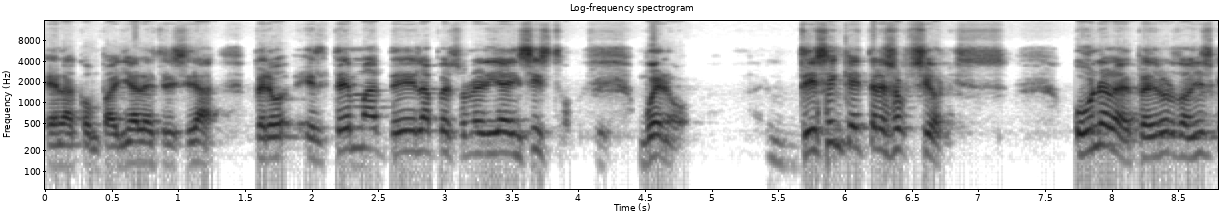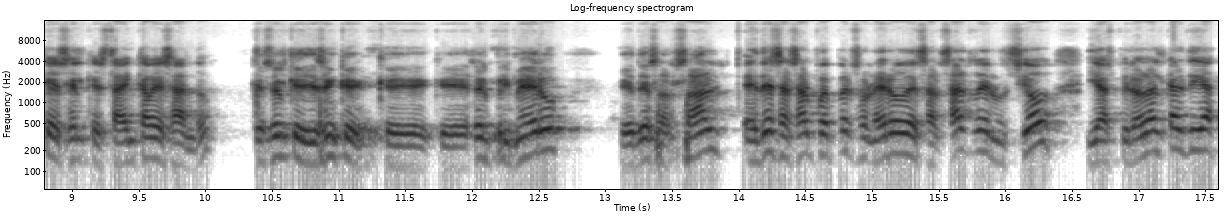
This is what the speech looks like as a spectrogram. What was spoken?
en la compañía de electricidad. Pero el tema de la personería, insisto, bueno, dicen que hay tres opciones. Una, la de Pedro Ordóñez, que es el que está encabezando. Que es el que dicen que, que, que es el primero es de Zarzal. Es de Zarzal, fue personero de Zarzal, renunció y aspiró a la alcaldía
